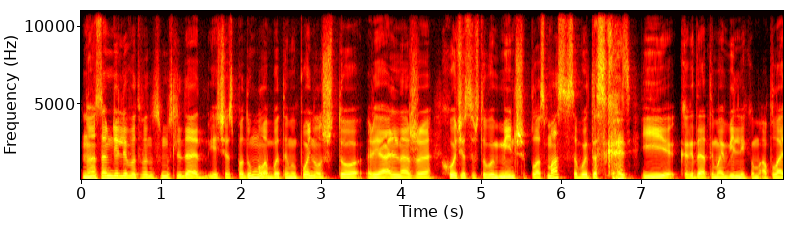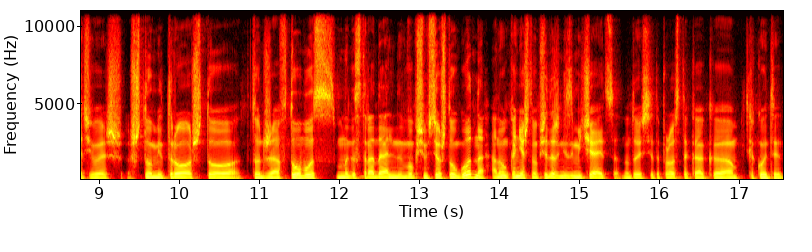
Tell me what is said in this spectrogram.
Ну, на самом деле, вот в этом смысле, да, я сейчас подумал об этом и понял, что реально же хочется, чтобы меньше пластмассы с собой таскать. И когда ты мобильником оплачиваешь что метро, что тот же автобус многострадальный, в общем, все что угодно, оно, конечно, вообще даже не замечается. Ну, то есть это просто как э, какой-то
